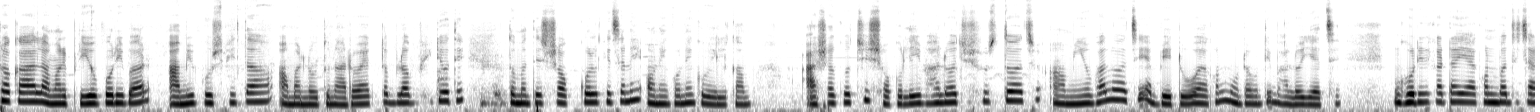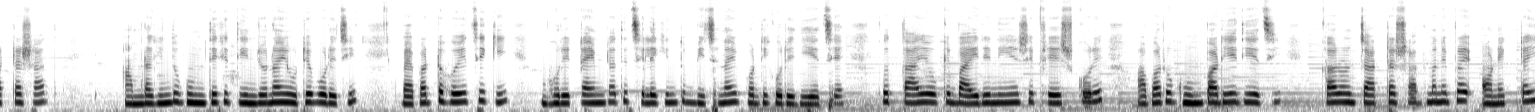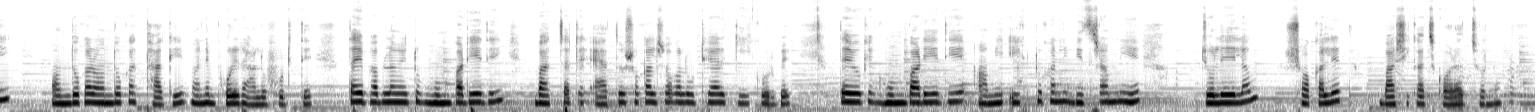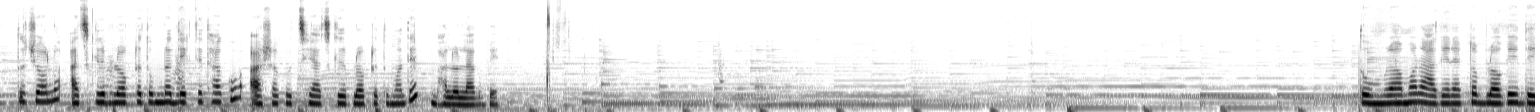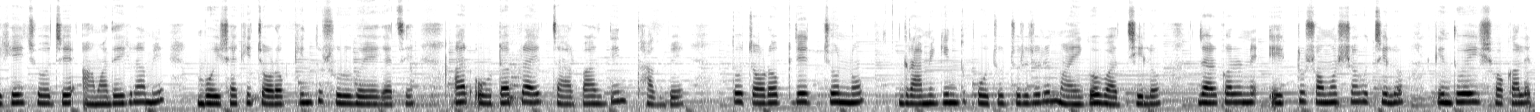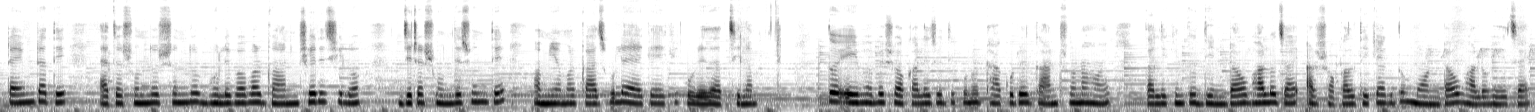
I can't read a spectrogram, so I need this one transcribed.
সকাল, আমার প্রিয় পরিবার। আমি পুষ্পিতা, আমার নতুন আরও একটা ব্লগ ভিডিওতে তোমাদের সকলকে জানাই অনেক অনেক ওয়েলকাম। আশা করছি সকলেই ভালো আছো, সুস্থ আছো, আমিও ভালো আছি, আর বেটুও এখন মোটামুটি ভালোই আছে। ঘড়ির কাটায় এখন বাজে চারটা সাত। আমরা কিন্তু ঘুম থেকে তিনজনাই উঠে পড়েছি। ব্যাপারটা হয়েছে কি, ভোরের টাইমটাতে ছেলে কিন্তু বিছানায় পটি করে দিয়েছে। তো তাই ওকে বাইরে নিয়ে এসে ফ্রেশ করে আবারও ঘুম পাড়িয়ে দিয়েছি। কারণ চারটা সাত মানে প্রায় অনেকটাই অন্ধকার অন্ধকার থাকে মানে ভোরের আলো ফুটতে। তাই ভাবলাম একটু ঘুম পাড়িয়ে দিই। বাচ্চাটা এত সকাল সকাল উঠে আর কি করবে? তাই ওকে ঘুম পাড়িয়ে দিয়ে আমি একটুখানি বিশ্রাম নিয়ে চলে এলাম সকালের বাসি কাজ করার জন্য। তো চলো আজকের ব্লগটা তোমরা দেখতে থাকো। আশা করছি আজকের ব্লগটা তোমাদের ভালো লাগবে। তোমরা আমার আগের একটা ব্লগেই দেখেইছো যে আমাদের গ্রামে বৈশাখী চড়ক কিন্তু শুরু হয়ে গেছে, আর ওটা প্রায় চার পাঁচ দিন থাকবে। তো চড়কের জন্য গ্রামে কিন্তু প্রচুর জোরে জোরে মাইকও বাজছিল, যার কারণে একটু সমস্যা হচ্ছিল, কিন্তু এই সকালের টাইমটাতে এত সুন্দর সুন্দর ভোলে বাবার গান ছেড়েছিল, যেটা শুনতে শুনতে আমি আমার কাজগুলো একে একে করে যাচ্ছিলাম। তো এইভাবে সকালে যদি কোনো ঠাকুরের গান শোনা হয়, তাহলে কিন্তু দিনটাও ভালো যায় আর সকাল থেকে একদম মনটাও ভালো হয়ে যায়।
